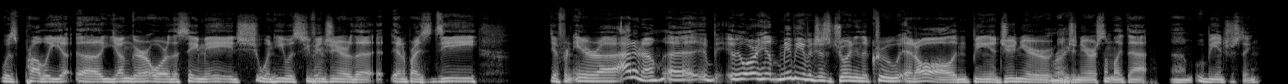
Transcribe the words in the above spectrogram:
was probably uh, younger or the same age when he was chief engineer of the Enterprise D. Different era. I don't know, uh, or he'll maybe even just joining the crew at all and being a junior Right. engineer or something like that um, would be interesting.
